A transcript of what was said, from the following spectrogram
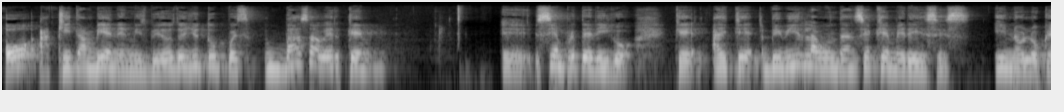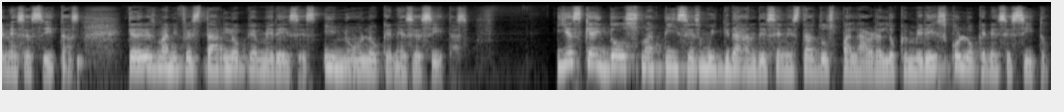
o aquí también en mis videos de YouTube, pues vas a ver que eh, siempre te digo que hay que vivir la abundancia que mereces y no lo que necesitas, que debes manifestar lo que mereces y no lo que necesitas. Y es que hay dos matices muy grandes en estas dos palabras, lo que merezco, lo que necesito.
